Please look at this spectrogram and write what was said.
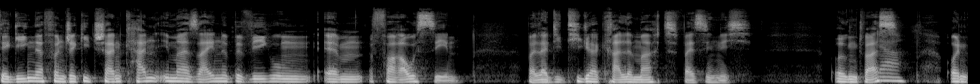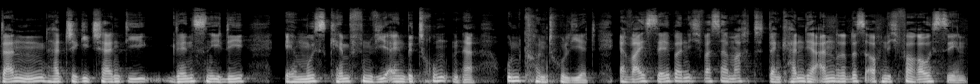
der Gegner von Jackie Chan kann immer seine Bewegungen ähm, voraussehen, weil er die Tigerkralle macht, weiß ich nicht irgendwas. Ja. Und dann hat Jackie Chan die glänzende Idee, er muss kämpfen wie ein Betrunkener, unkontrolliert. Er weiß selber nicht, was er macht, dann kann der andere das auch nicht voraussehen.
